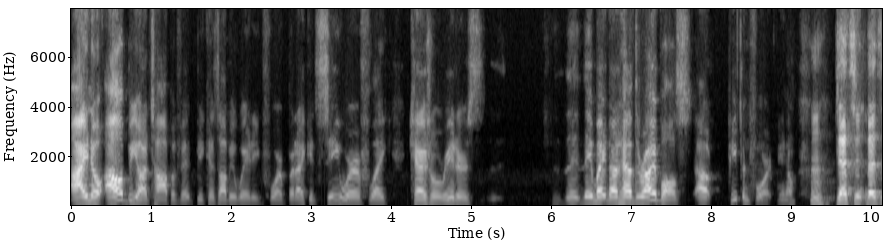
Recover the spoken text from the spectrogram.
I know I'll be on top of it because I'll be waiting for it. But I could see where if like casual readers, they, they might not have their eyeballs out peeping for it. You know, hmm. that's that's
